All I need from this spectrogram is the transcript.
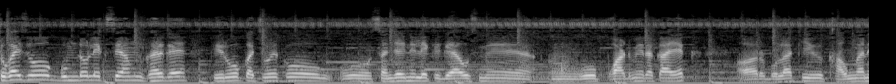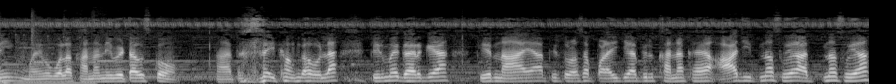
तो गाइस वो गुमडो लेक से हम घर गए फिर वो कचुए को वो संजय ने लेके गया उसमें वो पॉट में रखा एक और बोला कि खाऊँगा नहीं। मैं वो बोला खाना नहीं बेटा उसको। हाँ तो नहीं खाऊँगा बोला। फिर मैं घर गया फिर नहाया, फिर थोड़ा सा पढ़ाई किया, फिर खाना खाया। आज इतना सोया इतना सोया,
